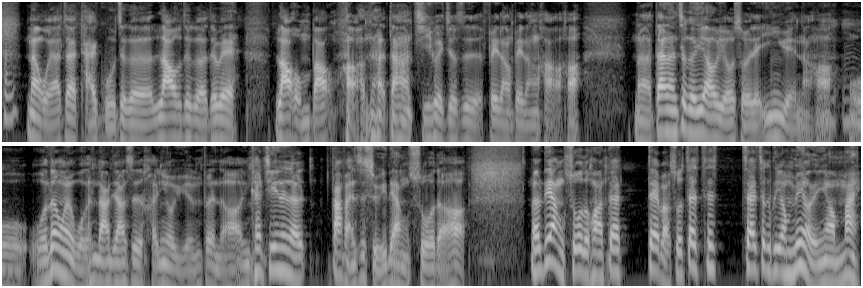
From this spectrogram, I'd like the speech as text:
那我要在台股这个捞这个，对不对？捞红包，好，那当然机会就是非常非常好哈。那当然这个要有所谓的因缘了哈。我我认为我跟大家是很有缘分的哈。你看今天的大盘是属于量缩的哈，那量缩的话代代表说在在在这个地方没有人要卖。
